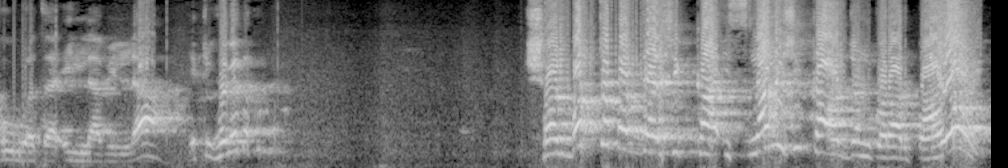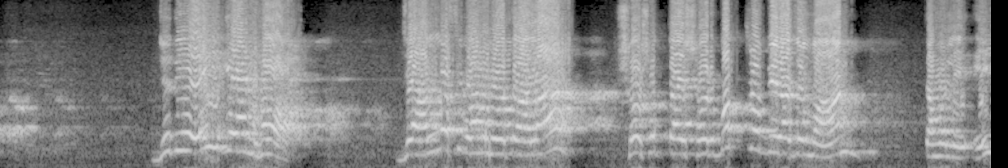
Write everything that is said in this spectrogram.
কুওয়াতা একটু ভেবে দেখুন। সর্বোচ্চ পর্যায়ে শিক্ষা, ইসলামী শিক্ষা অর্জন করার পরও যদি এই জ্ঞান হয় যে আল্লাহ তাআলা সসত্তায় সর্বত্র বিরাজমান, তাহলে এই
